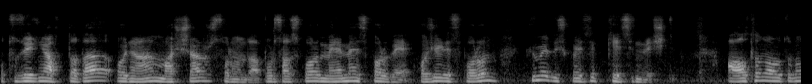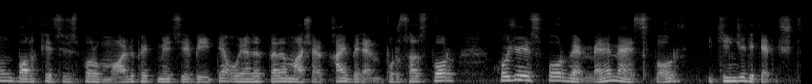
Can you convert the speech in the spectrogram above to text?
37. haftada oynanan maçlar sonunda Bursaspor, Menemenspor ve Kocaelispor'un küme düşmesi kesinleşti. Altın Ordu'nun Balıkesirspor'u mağlup etmesiyle birlikte oynadıkları maçları kaybeden Bursaspor, Kocaelispor ve Menemenspor ikinci lige düştü.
